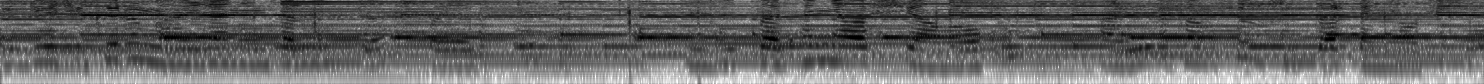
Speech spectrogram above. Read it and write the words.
Video çekiyorum o yüzden internette kötü. Zıplarken yavaşlıyor ama bakın. Ha yürürken şu zıplarken yavaşlıyor.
